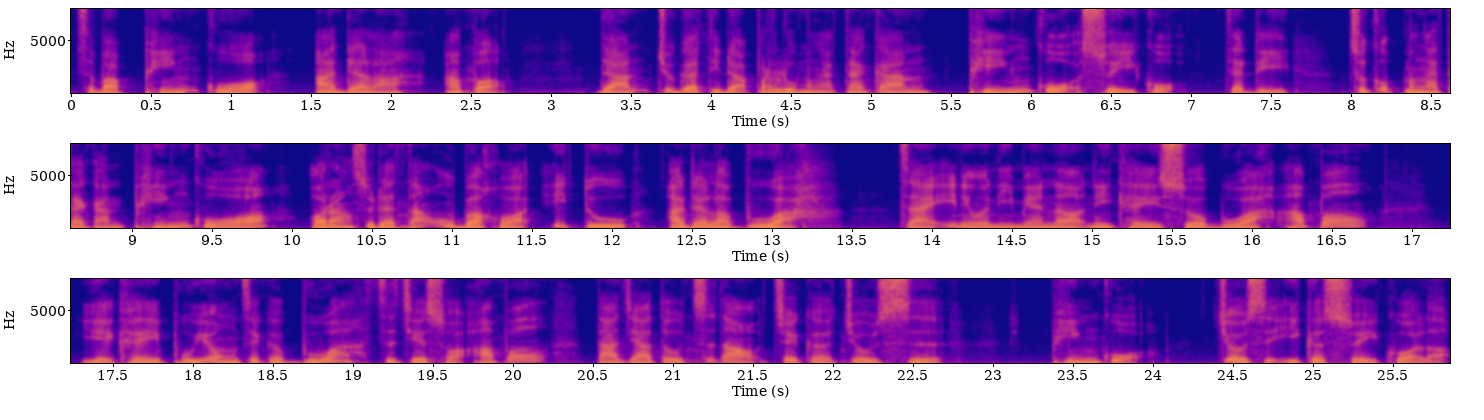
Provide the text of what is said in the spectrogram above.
sebab 苹果 adalah apel. Dan juga tidak perlu mengatakan 苹果水果。Jadi cukup mengatakan 苹果 orang sudah tahu bahwa itu adalah buah. 在印尼文里面呢，你可以说 buah apel， 也可以不用这个 buah，直接说 apel，大家都知道这个就是苹果，就是一个水果了。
